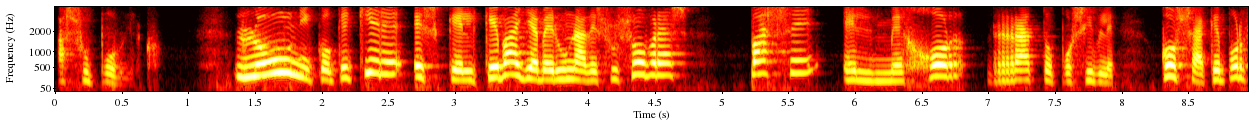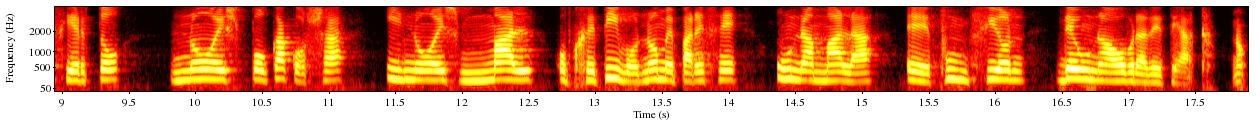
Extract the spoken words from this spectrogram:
a su público. Lo único que quiere es que el que vaya a ver una de sus obras pase el mejor rato posible, cosa que por cierto no es poca cosa y no es mal objetivo, no me parece una mala eh, función de una obra de teatro. ¿no?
